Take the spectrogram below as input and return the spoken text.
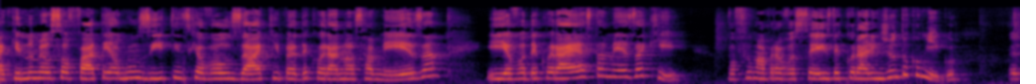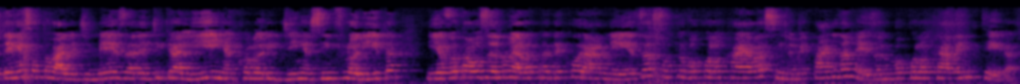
Aqui no meu sofá tem alguns itens que eu vou usar aqui para decorar nossa mesa. E eu vou decorar esta mesa aqui. Vou filmar para vocês decorarem junto comigo. Eu tenho essa toalha de mesa, ela é de galinha, coloridinha, assim, florida. E eu vou estar tá usando ela para decorar a mesa, só que eu vou colocar ela assim, na metade da mesa. Eu não vou colocar ela inteira.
